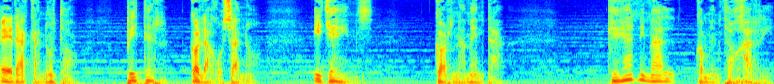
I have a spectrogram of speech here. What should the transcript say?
era Canuto, Peter Colagusano y James Cornamenta. ¿Qué animal? comenzó Harry,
